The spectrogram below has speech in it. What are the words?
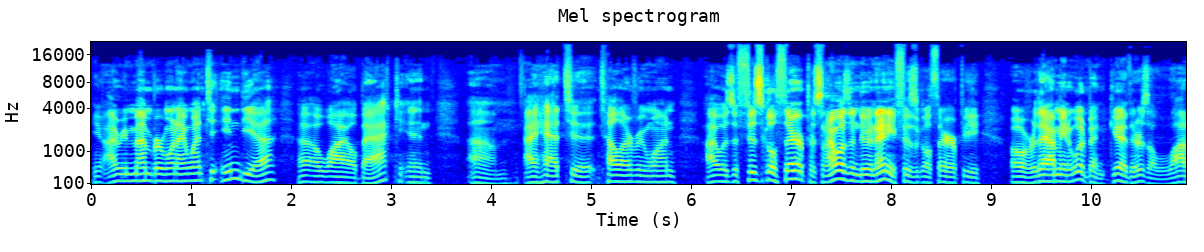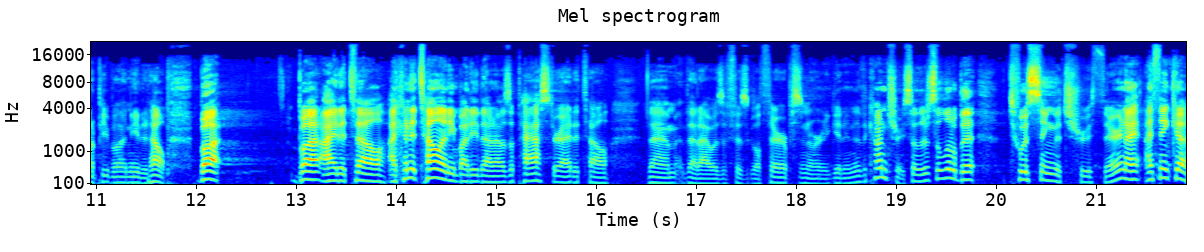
You know, I remember when I went to India uh, a while back and um, I had to tell everyone I was a physical therapist, and I wasn't doing any physical therapy over there. I mean, it would have been good. There's a lot of people that needed help, but but I had to tell. I couldn't tell anybody that I was a pastor. I had to tell them that I was a physical therapist in order to get into the country. So there's a little bit twisting the truth there. And I, I think a, uh,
